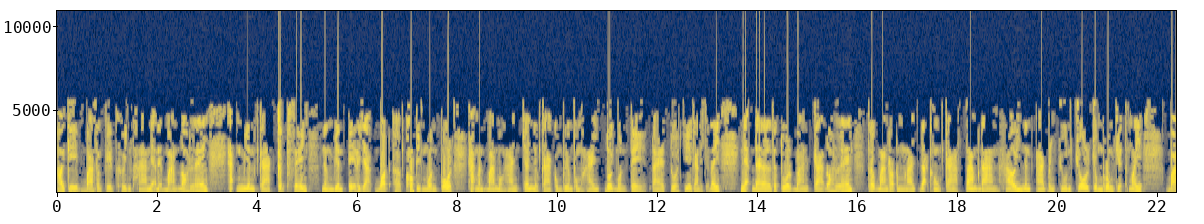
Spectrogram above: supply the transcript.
ហើយគេបានសង្កេតឃើញថាអ្នកដែលបានដោះលែងហាក់មានការគិតផ្សេងនិងមានអិរិយាបថខុសពីមុនពោលហាក់មិនបានបង្ហាញចេញនូវការគំរាមកំហែងដូចមុនទេ តែទោះជាយ៉ាងនេះក្តីអ្នកដែលទទួលបានការដោះលែងត្រូវបានរដ្ឋអំណាចដាក់ក្នុងការតាមដាន ហើយនឹងអាចបញ្ជូនចូលជំរំជាថ្មី បើ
